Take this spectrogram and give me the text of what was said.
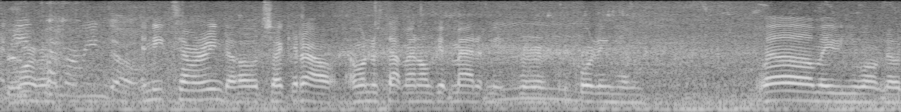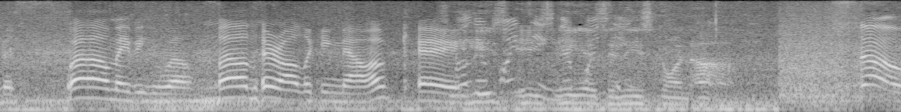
And eat tamarindo. And eat tamarindo. Oh, check it out. I wonder if that man will get mad at me for recording him. Well, maybe he won't notice. Well, maybe he will. Well, they're all looking now. Okay. They're He's, he's, they're he is, and he's going, uh-uh. So,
